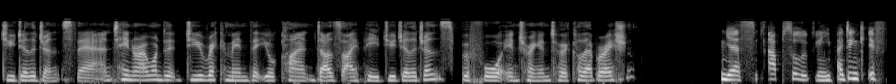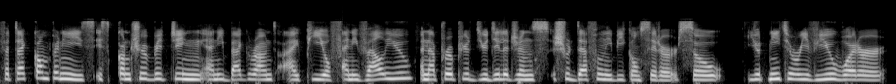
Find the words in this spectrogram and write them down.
due diligence there, and Tina, I wonder, do you recommend that your client does IP due diligence before entering into a collaboration? Yes, absolutely. I think if a tech company is, is contributing any background IP of any value, an appropriate due diligence should definitely be considered. So you'd need to review whether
